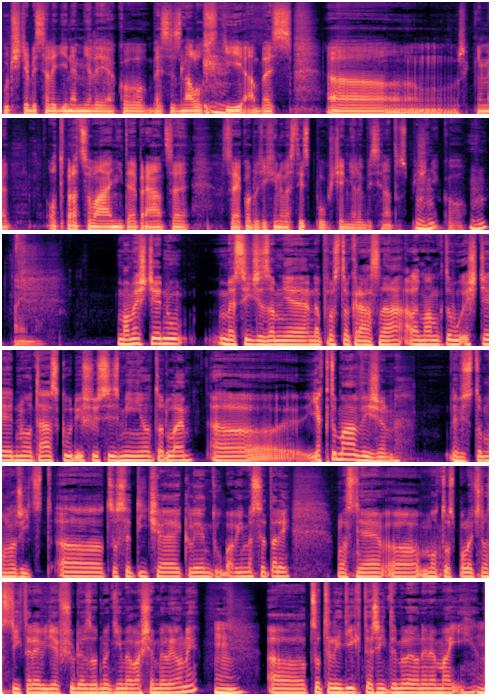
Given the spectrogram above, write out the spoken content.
určitě by se lidi neměli jako bez znalostí a bez, uh, řekněme, odpracování té práce se jako do těch investic pouštět, měli by si na to spíš mm-hmm. někoho najmout. Mám ještě jednu message za mě naprosto krásná, ale mám k tomu ještě jednu otázku, když už si zmínil tohle. Uh, jak to má Vision? Kdybys to mohl říct, uh, co se týče klientů. Bavíme se tady vlastně uh, moto společností, které vidě všude, zhodnotíme vaše miliony. Mm. Co ty lidi, kteří ty miliony nemají? Mm.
